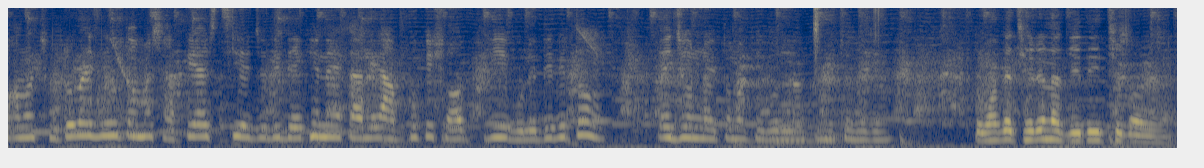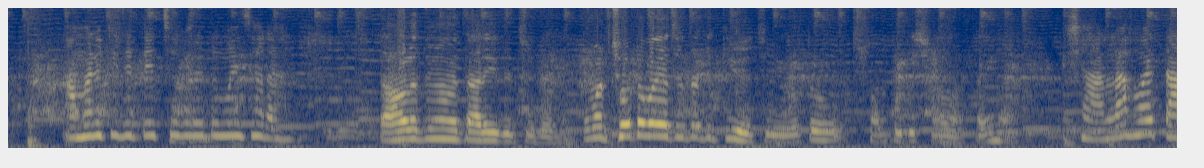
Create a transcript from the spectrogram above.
আমার ছোট ভাই যেহেতু আমার সাথে আসছে যদি দেখে নেয় তাহলে আব্বুকে সব গিয়ে বলে দেবে তো? এই জন্যই তোমাকে বললাম তুমি চলে যাও। তোমাকে ছেড়ে না যেতে ইচ্ছে করে না। আমার কি যেতে ইচ্ছে করে তোমায় ছাড়া? তাহলে তুমি আমাকে তাড়িয়ে দিচ্ছ কেন? তোমার ছোট ভাই আছে তাতে কি হয়েছে? ও তো সম্পত্তি সাওয়া তাই না? শালা হয় তা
